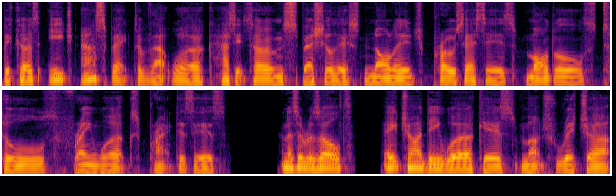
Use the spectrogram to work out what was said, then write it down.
because each aspect of that work has its own specialist knowledge, processes, models, tools, frameworks, practices, and as a result, HRD work is much richer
